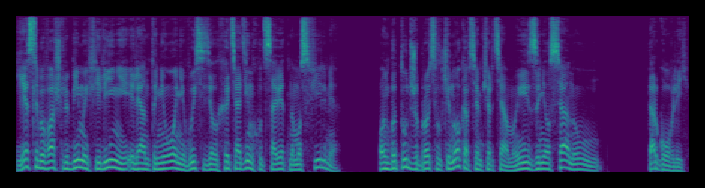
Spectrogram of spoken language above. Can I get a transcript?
Если бы ваш любимый Феллини или Антониони высидел хоть один худсовет на Мосфильме, он бы тут же бросил кино ко всем чертям и занялся, ну, торговлей.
